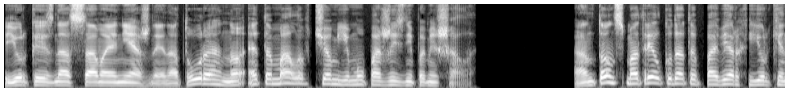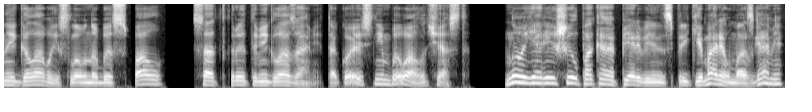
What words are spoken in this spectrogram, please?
Юрка из нас самая нежная натура, но это мало в чем ему по жизни помешало. Антон смотрел куда-то поверх Юркиной головы, словно бы спал с открытыми глазами. Такое с ним бывало часто. Но я решил, пока первенец прикимарил мозгами,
